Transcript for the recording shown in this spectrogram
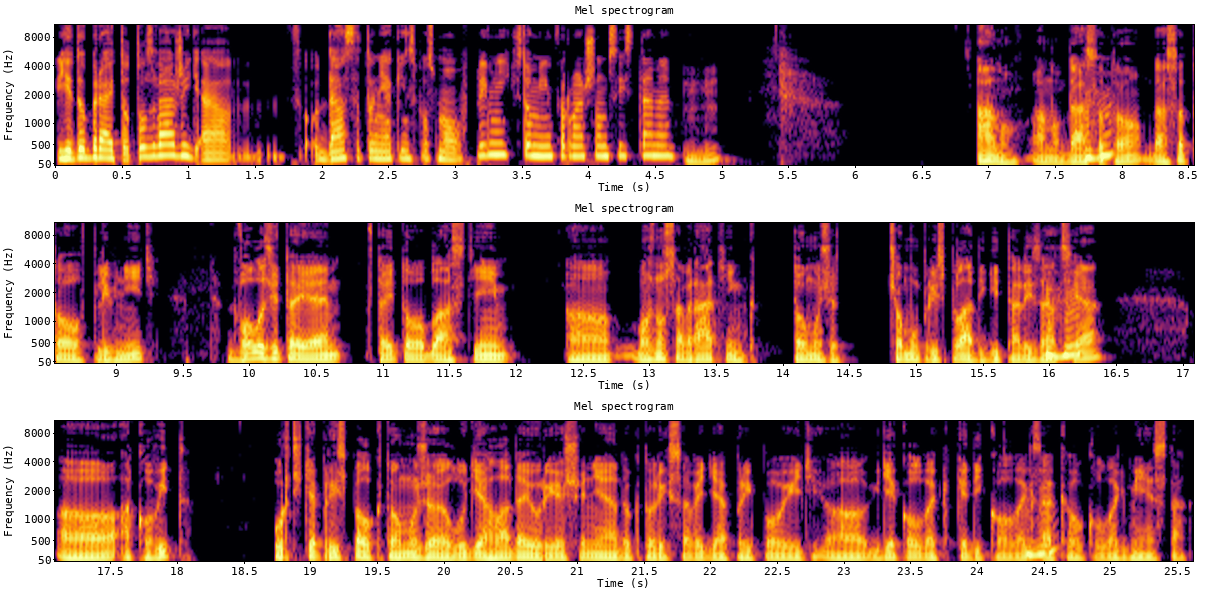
Je dobré aj toto zvážiť a dá sa to nejakým spôsobom ovplyvniť v tom informačnom systéme? Mm-hmm. Áno, áno, dá mm-hmm. sa mhm. to, dá sa to ovplyvniť. Dôležité je v tejto oblasti, uh, možno sa vrátim k tomu, že čomu prispela digitalizácia mm-hmm. a COVID. Určite prispel k tomu, že ľudia hľadajú riešenia, do ktorých sa vedia pripojiť uh, kdekoľvek, kedykoľvek, mm-hmm. z mhm. akéhokoľvek miesta.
